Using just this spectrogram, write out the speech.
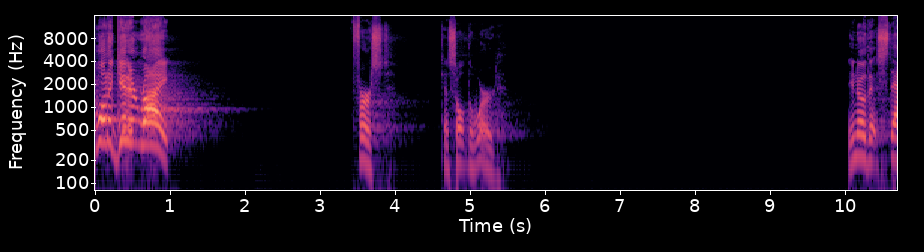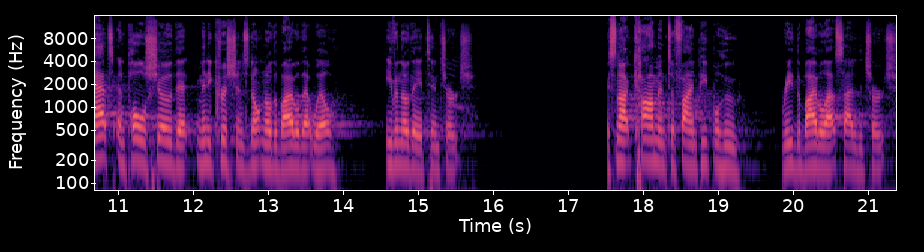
want to get it right, first, consult the Word. You know that stats and polls show that many Christians don't know the Bible that well, even though they attend church. It's not common to find people who read the Bible outside of the church.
